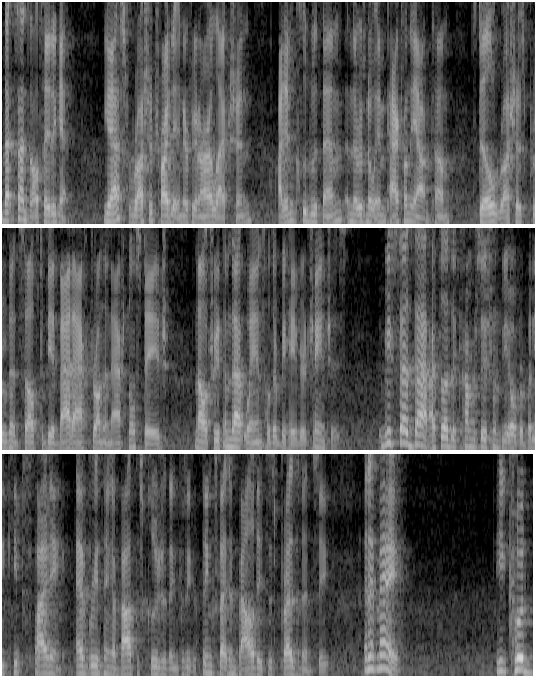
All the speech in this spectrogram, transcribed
that sentence, I'll say it again. Yes, Russia tried to interfere in our election. I didn't collude with them, and there was no impact on the outcome. Still, Russia has proven itself to be a bad actor on the national stage, and I will treat them that way until their behavior changes. If he said that, I feel like the conversation would be over. But he keeps fighting everything about this collusion thing because he thinks that invalidates his presidency, and it may. He could.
